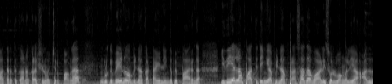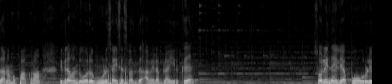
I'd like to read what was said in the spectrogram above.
பாத்திரத்துக்கான கலெக்ஷன் வச்சுருப்பாங்க. உங்களுக்கு வேணும் அப்படின்னா கட்டாயம் நீங்கள் போய் பாருங்கள் இது எல்லாம் பார்த்துட்டிங்க அப்படின்னா பிரசாத வாளி சொல்லுவாங்க இல்லையா? அதுதான் நம்ம பார்க்குறோம். இதில் வந்து ஒரு மூணு சைஸஸ் வந்து அவைலபிளாக இருக்குது சொல்லியிருந்தேன் இல்லையா? பூ உருளி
